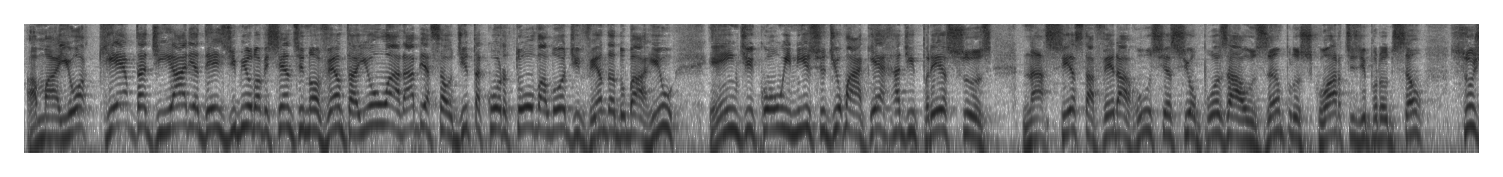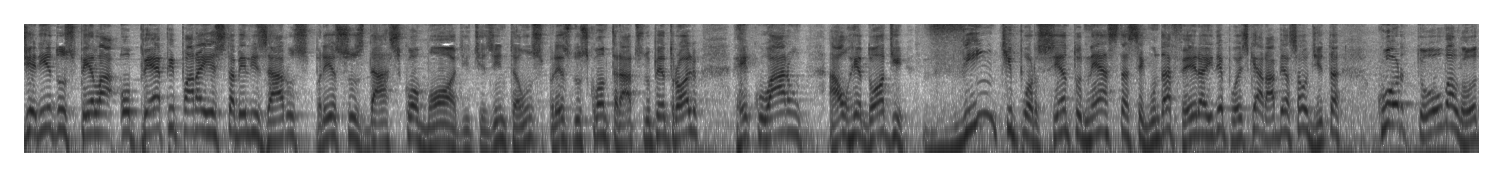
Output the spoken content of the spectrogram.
A maior queda diária desde 1991, a Arábia Saudita cortou o valor de venda do barril e indicou o início de uma guerra de preços. Na sexta-feira, a Rússia se opôs aos amplos cortes de produção sugeridos pela OPEP para estabilizar os preços das commodities. Então, os preços dos contratos do petróleo recuaram ao redor de 20% nesta segunda-feira e depois que a Arábia Saudita cortou o valor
